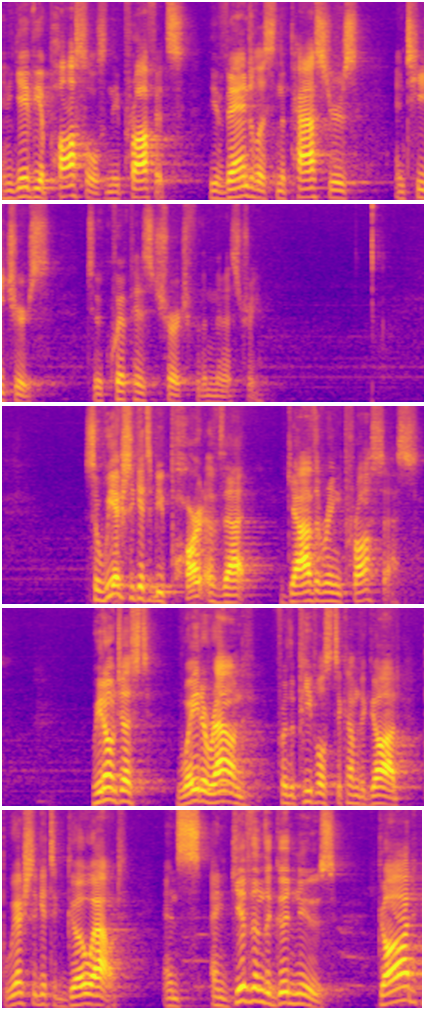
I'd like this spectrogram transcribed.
And he gave the apostles and the prophets, the evangelists and the pastors and teachers to equip his church for the ministry. So we actually get to be part of that gathering process. We don't just wait around for the peoples to come to God, but we actually get to go out and, and give them the good news. God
